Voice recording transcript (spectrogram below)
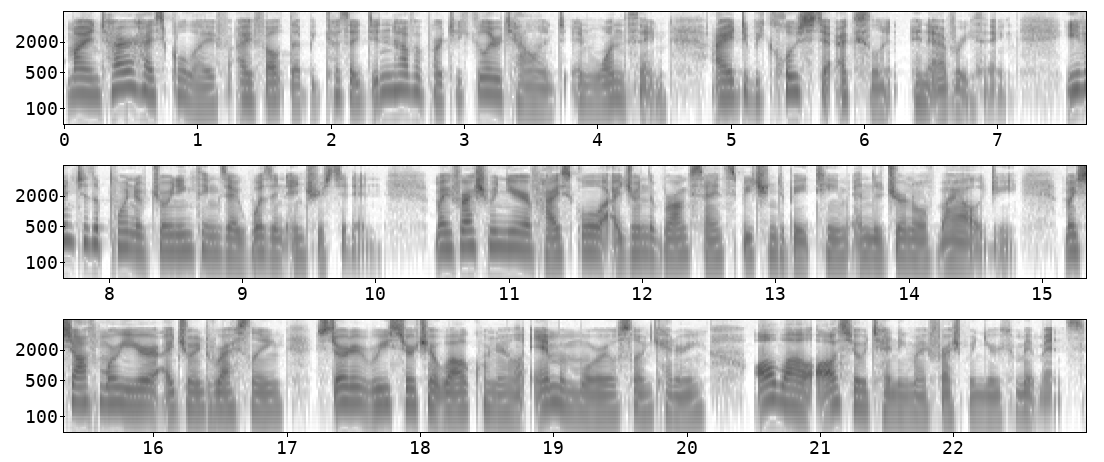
My entire high school life, I felt that because I didn't have a particular talent in one thing, I had to be close to excellent in everything, even to the point of joining things I wasn't interested in. My freshman year of high school, I joined the Bronx Science Speech and Debate Team and the Journal of Biology. My sophomore year, I joined wrestling, started research at Weill Cornell and Memorial Sloan Kettering, all while also attending my freshman year commitments.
